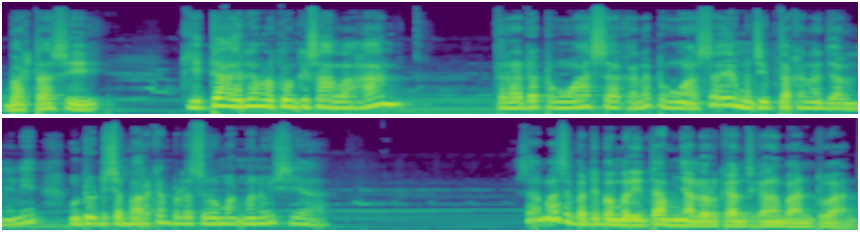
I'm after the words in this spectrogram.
batasi, kita akhirnya melakukan kesalahan terhadap penguasa karena penguasa yang menciptakan ajaran ini untuk disebarkan pada seluruh umat manusia. Sama seperti pemerintah menyalurkan sekarang bantuan.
